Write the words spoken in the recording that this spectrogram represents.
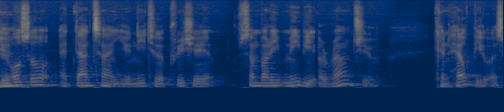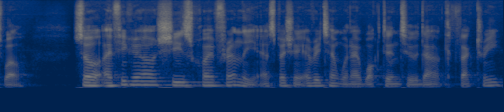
You Mhm. also at that time you need to appreciate somebody maybe around you can help you as well. So I figure out she's quite friendly, especially every time when I walked into that factory,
